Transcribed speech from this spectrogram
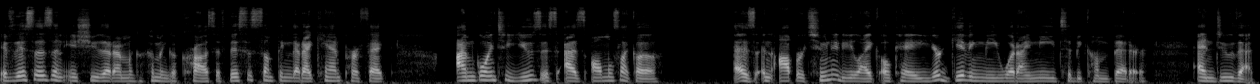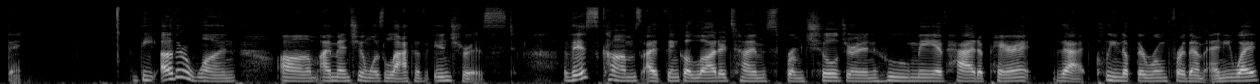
If this is an issue that I'm coming across, if this is something that I can perfect, I'm going to use this as almost like a as an opportunity like, okay, you're giving me what I need to become better and do that thing. The other one um, I mentioned was lack of interest. This comes, I think, a lot of times from children who may have had a parent that cleaned up their room for them anyway.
